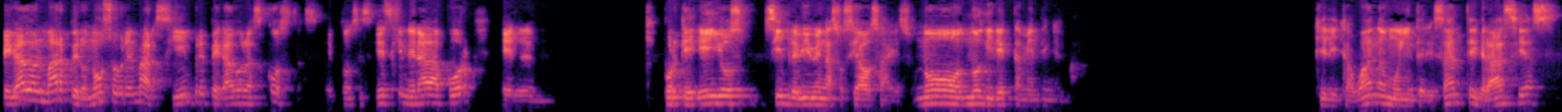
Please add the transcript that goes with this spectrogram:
pegado al mar, pero no sobre el mar, siempre pegado a las costas. Entonces, es generada por el, porque ellos siempre viven asociados a eso, no, no directamente en el mar. Kelly muy interesante, gracias.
